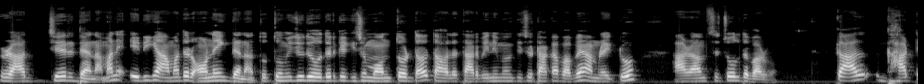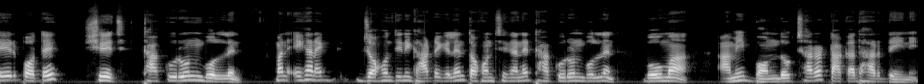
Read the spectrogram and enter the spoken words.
রাজ্যের দেনা মানে এদিকে আমাদের অনেক দেনা। তো তুমি যদি ওদেরকে কিছু মন্তর দাও, তাহলে তার বিনিময়ে কিছু টাকা পাবে, আমরা একটু আরামসে চলতে পারব। কাল ঘাটের পথে সেচ ঠাকুরুন বললেন মানে এখানে যখন তিনি ঘাটে গেলেন, তখন সেখানে ঠাকুরুন বললেন, বৌমা, আমি বন্ধক ছাড়া টাকা ধার দেইনি।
